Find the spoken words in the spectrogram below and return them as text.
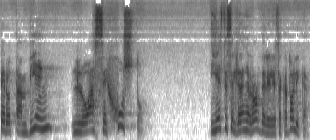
pero también lo hace justo. Y este es el gran error de la Iglesia Católica.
